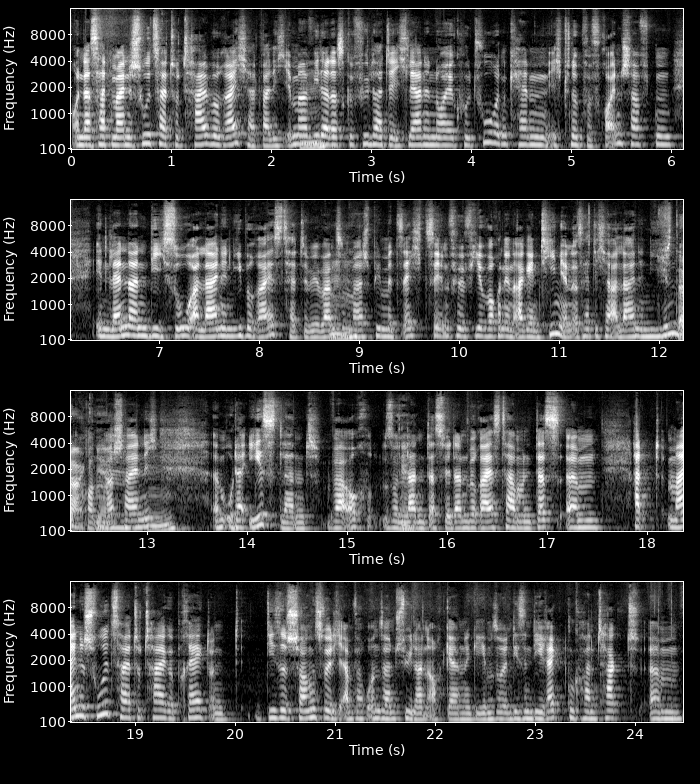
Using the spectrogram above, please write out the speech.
und das hat meine Schulzeit total bereichert, weil ich immer mhm. wieder das Gefühl hatte, ich lerne neue Kulturen kennen, ich knüpfe Freundschaften in Ländern, die ich so alleine nie bereist hätte. Wir waren mhm. zum Beispiel mit 16 für vier Wochen in Argentinien, das hätte ich ja alleine nie Stark, hinbekommen ja. wahrscheinlich. Mhm. Ähm, oder Estland war auch so ein ja. Land, das wir dann bereist haben. Und das ähm, hat meine Schulzeit total geprägt. Und diese Chance würde ich einfach unseren Schülern auch gerne geben, so in diesen direkten Kontakt ähm,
